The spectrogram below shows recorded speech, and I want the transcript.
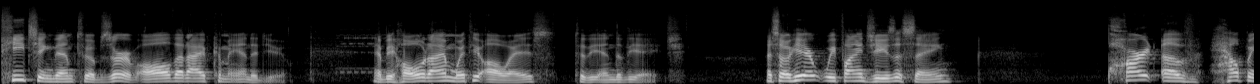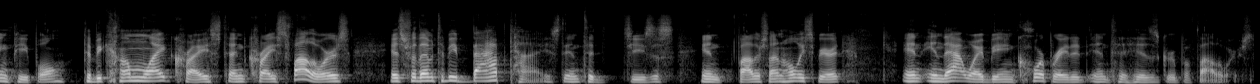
teaching them to observe all that I have commanded you. And behold, I am with you always to the end of the age. And so here we find Jesus saying, part of helping people to become like Christ and Christ followers is for them to be baptized into Jesus in Father, Son, Holy Spirit, and in that way be incorporated into his group of followers.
